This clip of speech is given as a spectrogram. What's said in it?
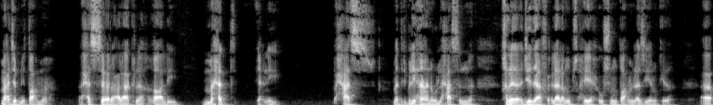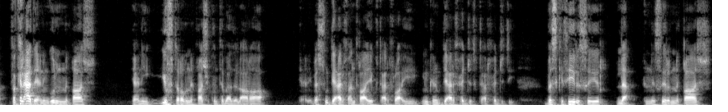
ما عجبني طعمه أحس سعره على أكله غالي ما حد يعني حاس ما أدري بالاهانه ولا حاس إنه خلي أجي أدافع لا لا مو بصحيح وش المطاعم الأزين وكذا. فكالعادة يعني نقول النقاش يعني يفترض النقاش يكون تبادل اراء يعني بس ودي أعرف أنت رأيك وتعرف رأيي. يمكن بدي أعرف حجتك تعرف حجتي. بس كثير يصير لا انه يصير النقاش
